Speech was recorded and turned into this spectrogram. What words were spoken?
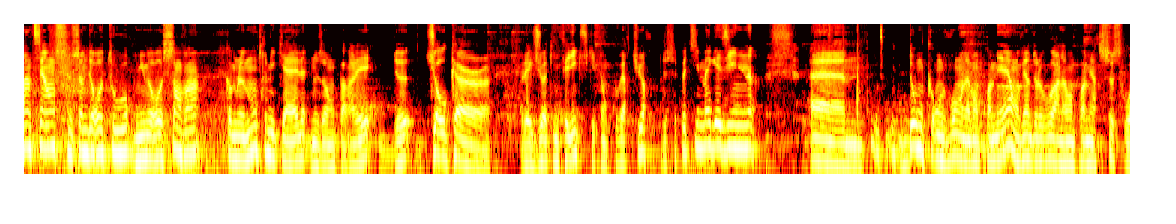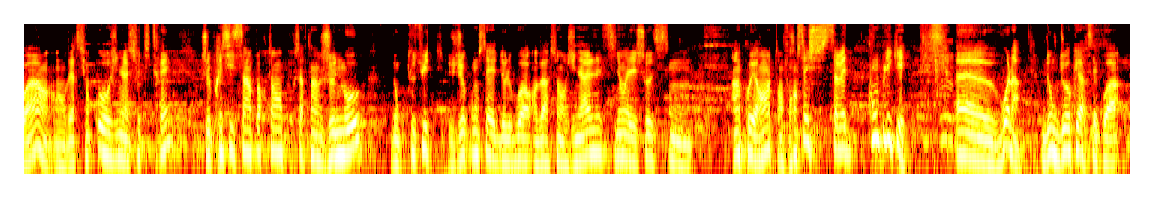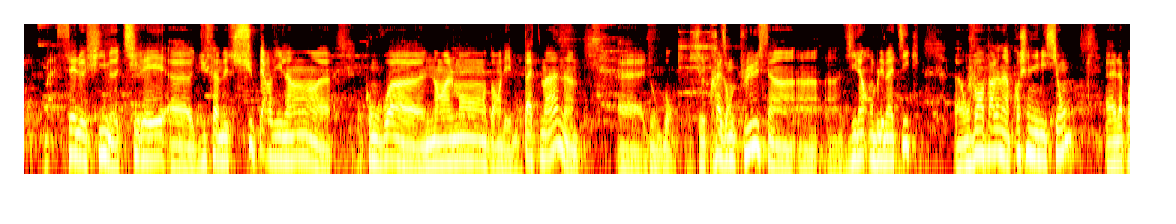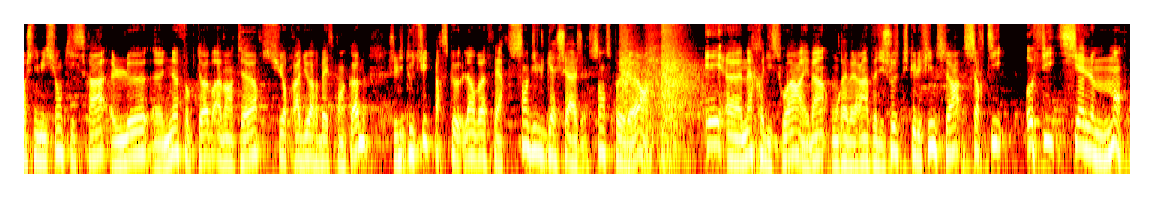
Fin de séance, nous sommes de retour, numéro 120. Comme le montre Michael, nous allons parler de Joker avec Joaquin Phoenix qui est en couverture de ce petit magazine. Euh, donc on le voit en avant-première, on vient de le voir en avant-première ce soir en version originale sous-titrée. Je précise c'est important pour certains jeux de mots, donc tout de suite je conseille de le voir en version originale, sinon il y a des choses qui sont incohérentes. En français ça va être compliqué. Euh, voilà, donc Joker c'est quoi? Bah, c'est le film tiré euh, du fameux super vilain euh, qu'on voit euh, normalement dans les Batman. donc bon, je le présente plus, c'est un, vilain emblématique. on va en parler dans la prochaine émission, la prochaine émission qui sera le 9 octobre à 20h sur radioherbes.com. Je le dis tout de suite parce que là on va faire sans divulgachage, sans spoiler. Et mercredi soir, eh ben, on révélera un peu des choses puisque le film sera sorti officiellement.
